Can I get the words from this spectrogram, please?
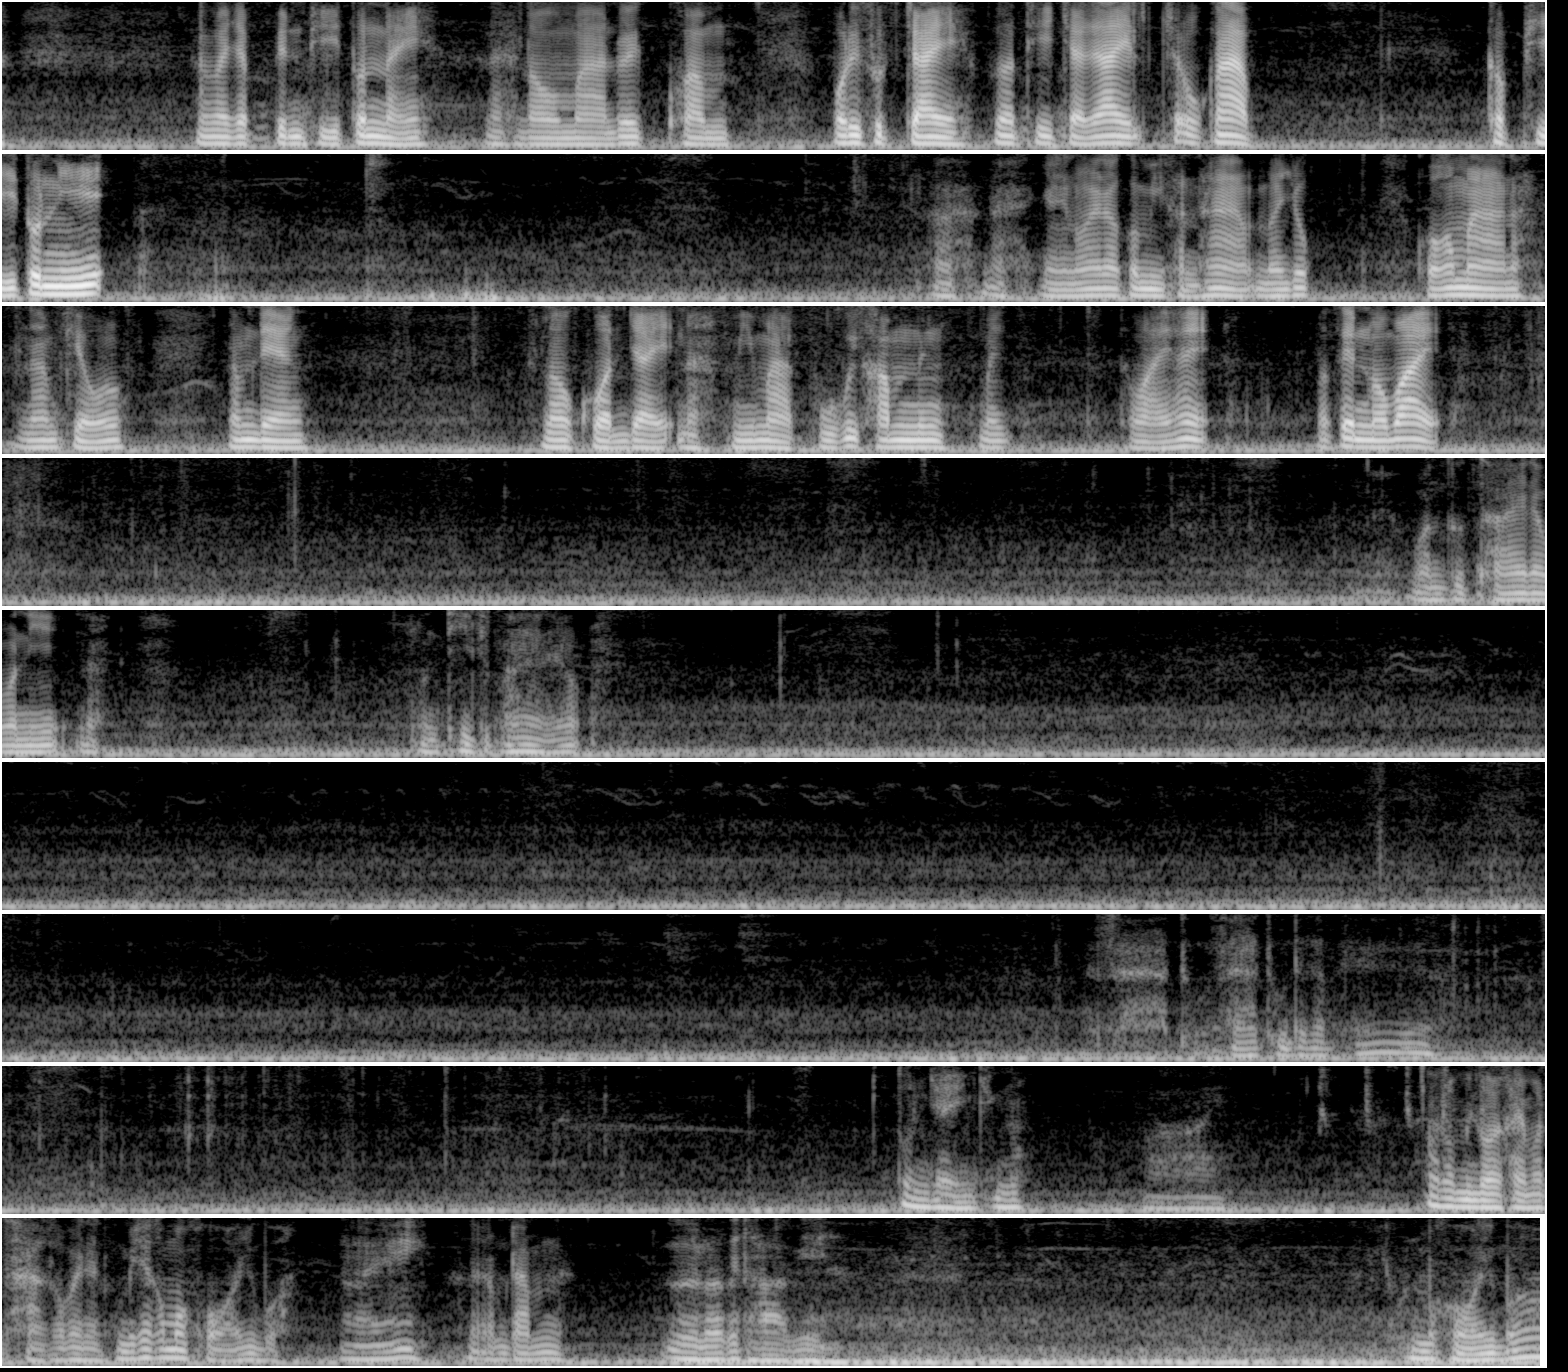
ไม่ว่าจะเป็นผีต้นไหนนะเรามาด้วยความบริสุทธิ์ใจเพื่อที่จะได้โชคลาภกับผีต้นนี้อะนะอย่างน้อยเราก็มีขันห้ามายกขอเข้ามานะน้ำเขียวน้ำแดง เราขวดใหญ่นะมีหมากผูไปคำหนึ่งมาถวายให้มาเส้นมาไหว้วันสุดท้ายแล้ววันนี้นะ วันที่สิบห้าแล้ว สาธุ สาธุนะครับเออ ต้นใหญ่จริงๆเนาะอ้าวเรามีรอยใครมาถากเอาไปเนี่ยไม่ใช่เขามาขออยู่บ่ไหนดำๆนะเออเราไปถ่ายเองคนมาขออีกบ่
